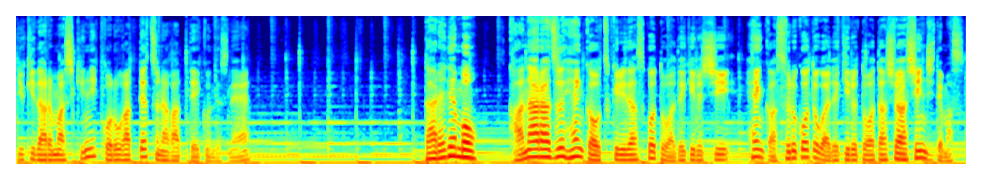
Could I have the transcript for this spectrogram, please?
雪だるま式に転がってつながっていくんですね。誰でも必ず変化を作り出すことはできるし変化することができると私は信じてます。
